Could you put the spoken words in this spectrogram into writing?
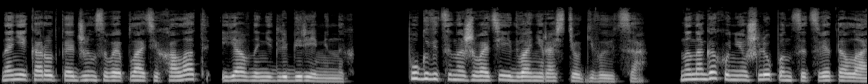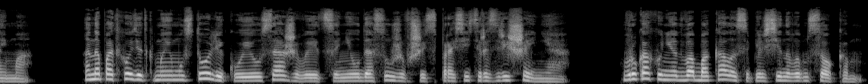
На ней короткое джинсовое платье-халат, явно не для беременных. Пуговицы на животе едва не расстегиваются. На ногах у нее шлепанцы цвета лайма. Она подходит к моему столику и усаживается, не удосужившись спросить разрешения. В руках у нее два бокала с апельсиновым соком.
